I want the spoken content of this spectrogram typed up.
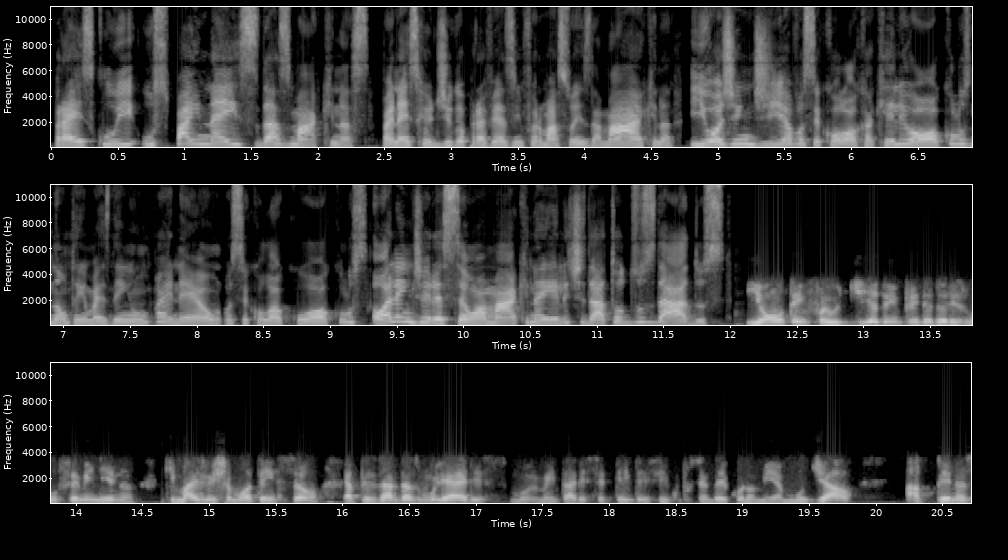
para excluir os painéis das máquinas. Painéis que eu digo é para ver as informações da máquina. E hoje em dia, você coloca aquele óculos, não tem mais nenhum painel, você coloca o óculos, olha em direção à máquina e ele te dá todos os dados. E ontem foi o dia do empreendedorismo feminino, que mais me chamou a atenção, apesar das mulheres movimentarem 75% da economia mundial, apenas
